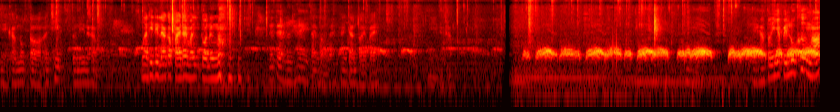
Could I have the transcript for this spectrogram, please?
นี่ครับนกต่ออาชีพตัวนี้นะครับ เมื่ออาทิตย์ที่แล้วก็ไปได้มาอีกตัวหนึ่งเนาะได้เต็มหนึ่งให้ใจต่อยไปให้อาจารย์ต่อยไป นี่นะครับนี่ครับ ตัวนี้จะเป็นลูกครึ่งเนาะ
